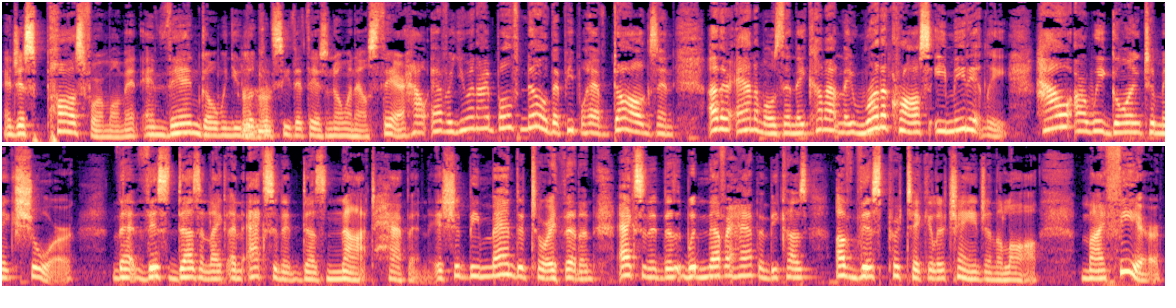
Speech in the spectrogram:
and just pause for a moment and then go when you look mm-hmm. and see that there's no one else there. However, you and I both know that people have dogs and other animals and they come out and they run across immediately. How are we going to make sure that this doesn't, like an accident does not happen? It should be mandatory that an accident does, would never happen because of this particular change in the law. My fear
